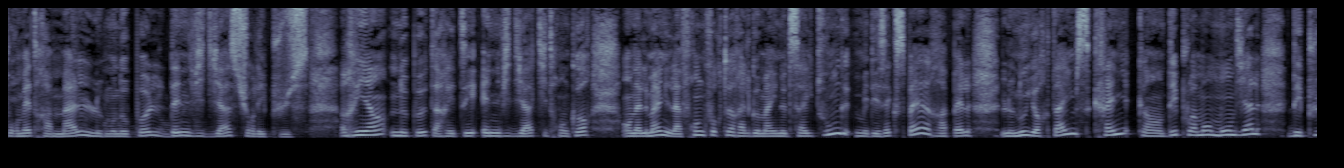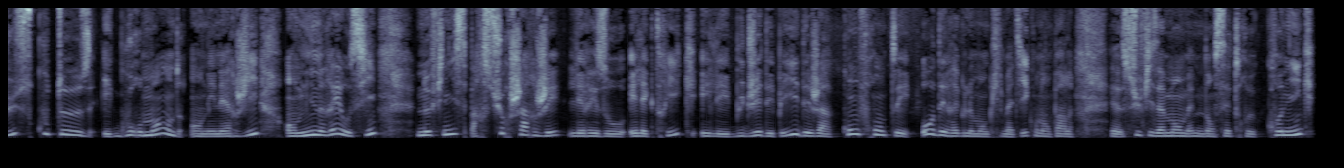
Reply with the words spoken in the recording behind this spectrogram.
pour mettre à mal le monopole d'NVIDIA sur les puces. Rien ne peut arrêter NVIDIA, titre encore en Allemagne la Frankfurter Allgemeine Zeitung, mais des experts, rappellent le New York Times, craignent qu'un déploiement mondial des puces coûteuses et gourmandes en énergie, en minerais aussi, ne finisse par surcharger les réseaux électriques et les budgets des pays déjà confrontés au dérèglement climatique. On en parle euh, suffisamment même dans cette chronique.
